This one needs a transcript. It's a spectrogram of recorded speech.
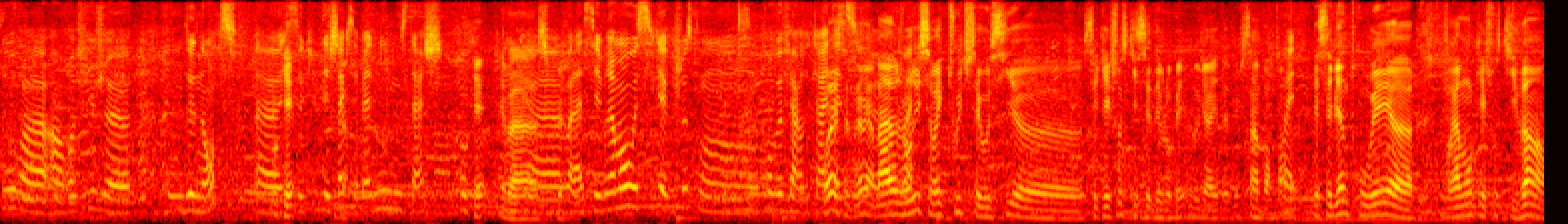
pour euh, un refuge euh, de Nantes euh, qui s'occupe des chats qui s'appelle Mille Moustache. Ok, et Donc, bah super. voilà, c'est vraiment aussi quelque chose qu'on veut faire, du Ouais, caritatif. c'est très bien. Bah, Aujourd'hui, c'est vrai que Twitch, c'est aussi c'est quelque chose qui s'est développé, le caritatif, c'est important. Ouais. Et c'est bien de trouver vraiment quelque chose qui va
